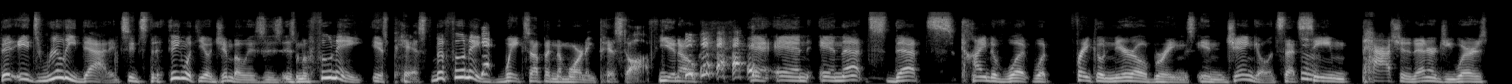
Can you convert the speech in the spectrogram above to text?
it's really that. It's it's the thing with Yojimbo is is, is Mifune is pissed. Mifune wakes up in the morning pissed off, you know. and, and and that's that's kind of what what Franco Nero brings in Django. It's that Hmm. same passionate energy, whereas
